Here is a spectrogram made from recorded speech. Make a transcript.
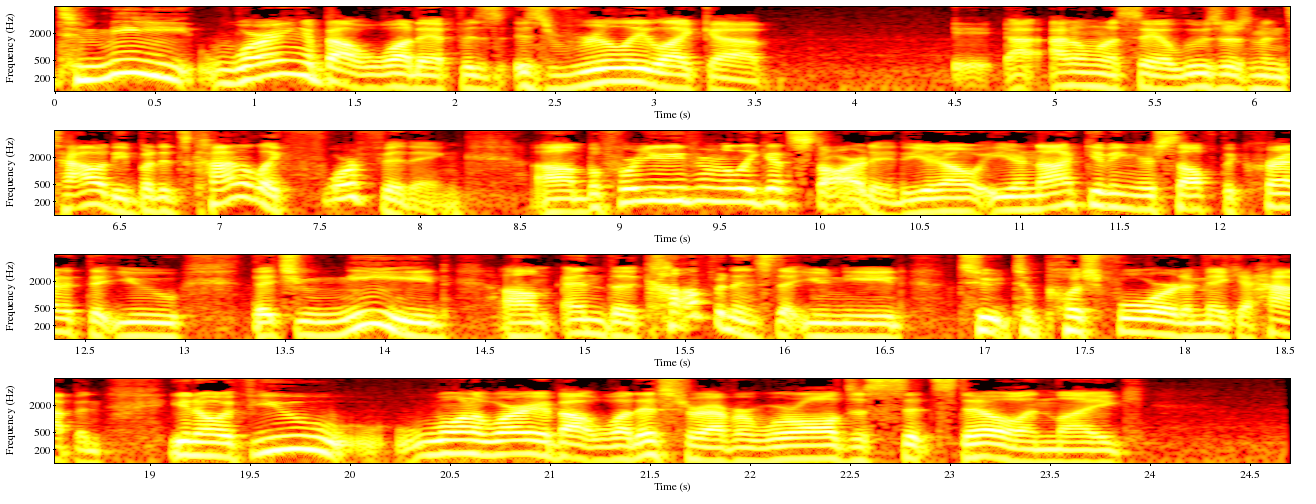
to me worrying about what if is is really like a I don't want to say a loser's mentality, but it's kind of like forfeiting um, before you even really get started. You know, you're not giving yourself the credit that you that you need um, and the confidence that you need to to push forward and make it happen. You know, if you want to worry about what is forever, we'll all just sit still and like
